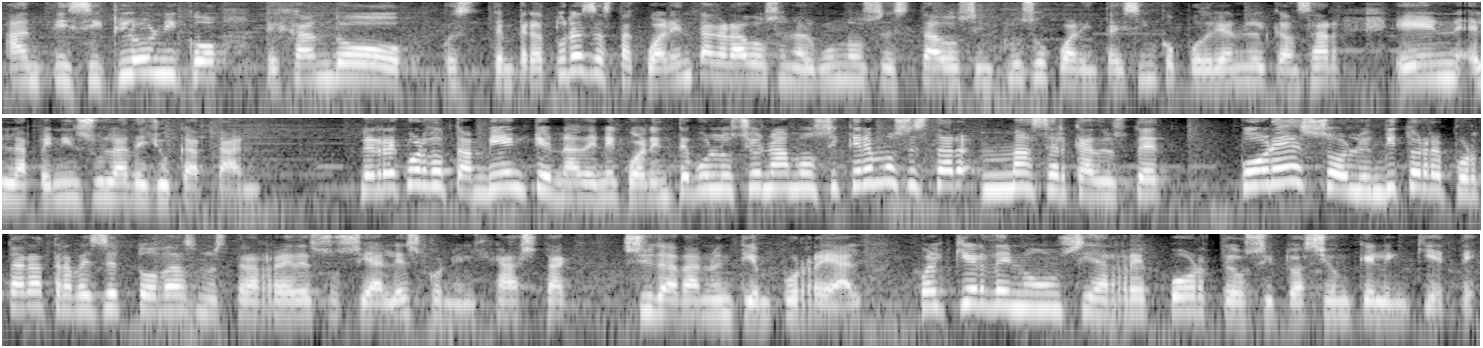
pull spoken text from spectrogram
anticiclónico, dejando pues, temperaturas hasta 40 grados en algunos estados, incluso 45 podrían alcanzar en la península de Yucatán. Le recuerdo también que en ADN 40 evolucionamos y queremos estar más cerca de usted. Por eso lo invito a reportar a través de todas nuestras redes sociales con el hashtag Ciudadano en Tiempo Real cualquier denuncia, reporte o situación que le inquiete.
